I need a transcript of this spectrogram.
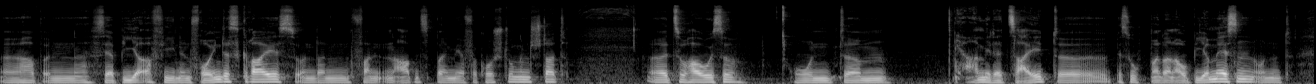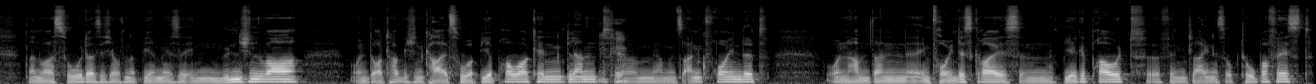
Äh, habe einen sehr bieraffinen Freundeskreis und dann fanden abends bei mir Verkostungen statt äh, zu Hause. Und ähm, ja, mit der Zeit äh, besucht man dann auch Biermessen und dann war es so, dass ich auf einer Biermesse in München war und dort habe ich einen Karlsruher Bierbrauer kennengelernt. Okay. Ähm, wir haben uns angefreundet und haben dann äh, im Freundeskreis ein Bier gebraut äh, für ein kleines Oktoberfest.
